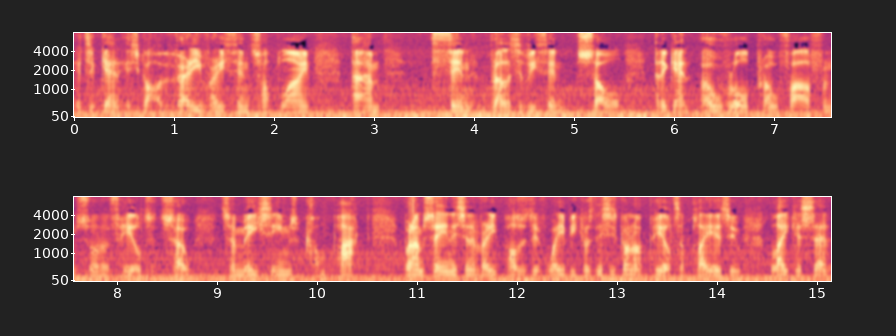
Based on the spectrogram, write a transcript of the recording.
It's again it's got a very very thin top line. Um, thin relatively thin sole and again overall profile from sort of heel to toe to me seems compact. But I'm saying this in a very positive way because this is going to appeal to players who like I said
